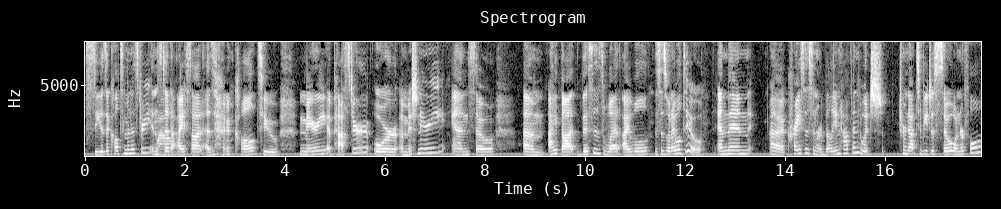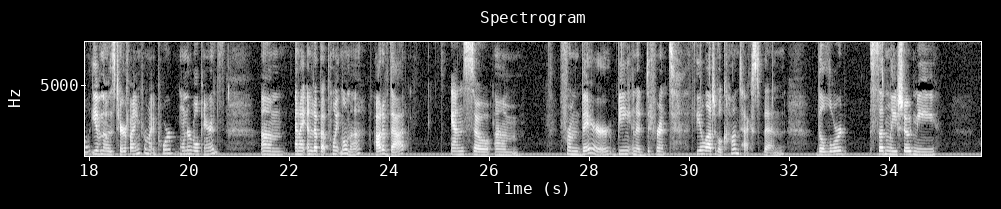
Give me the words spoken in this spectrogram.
see as a call to ministry. Instead, Wow. I saw it as a call to marry a pastor or a missionary. And so um, I thought, this is what I will. This is what I will do. And then uh, crisis and rebellion happened, which turned out to be just so wonderful, even though it was terrifying for my poor, wonderful parents. Um, and I ended up at Point Loma out of that. And so um, from there, being in a different theological context, then the Lord suddenly showed me.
